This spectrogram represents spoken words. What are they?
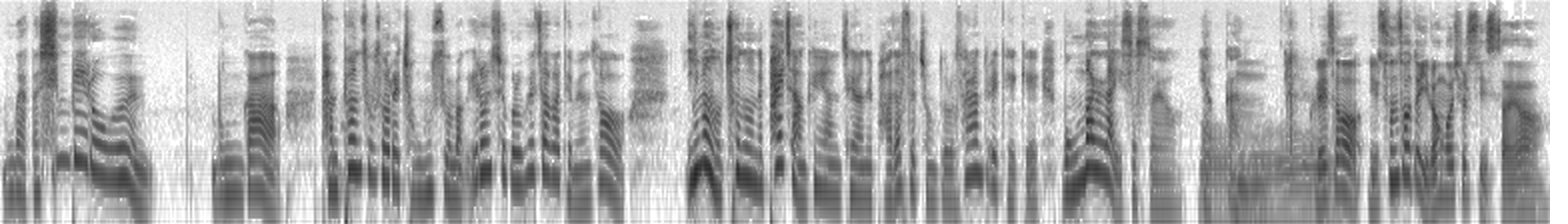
뭔가 약간 신비로운 뭔가 단편 소설의 정수 막 이런 식으로 회자가 되면서 2만 5천 원에 팔지 않겠냐는 제안을 받았을 정도로 사람들이 되게 목말라 있었어요. 약간. 오. 그래서 이 순서도 이런 것일 수 있어요.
